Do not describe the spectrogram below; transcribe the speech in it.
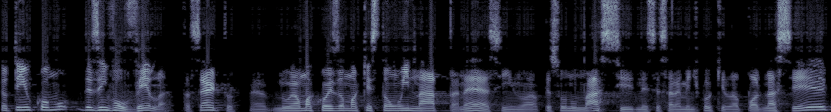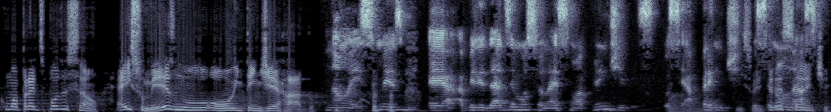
eu tenho como desenvolvê-la, tá certo? É, não é uma coisa, uma questão inata, né? Assim, a pessoa não nasce necessariamente com aquilo, ela pode nascer com uma predisposição. É isso mesmo ou entendi errado? Não, é isso mesmo. é, habilidades emocionais são aprendíveis. Você ah, aprende. Isso é interessante.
